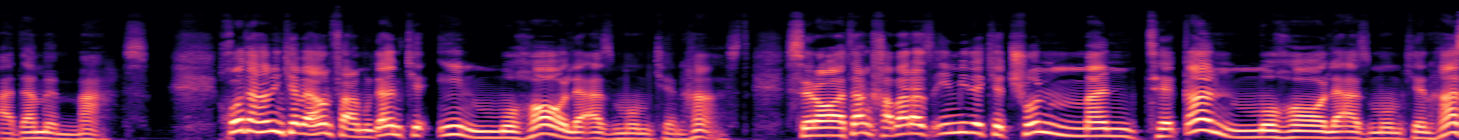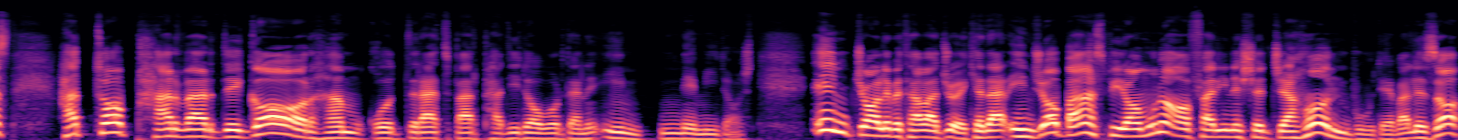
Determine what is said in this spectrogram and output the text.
عدم محض. خود همین که بیان فرمودن که این محال از ممکن هست. سراحتا خبر از این میده که چون منطقا محال از ممکن هست حتی پروردگار هم قدرت بر پدید آوردن این نمی داشت این جالب توجهه که در اینجا بحث پیرامون آفرینش جهان بوده و لذا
